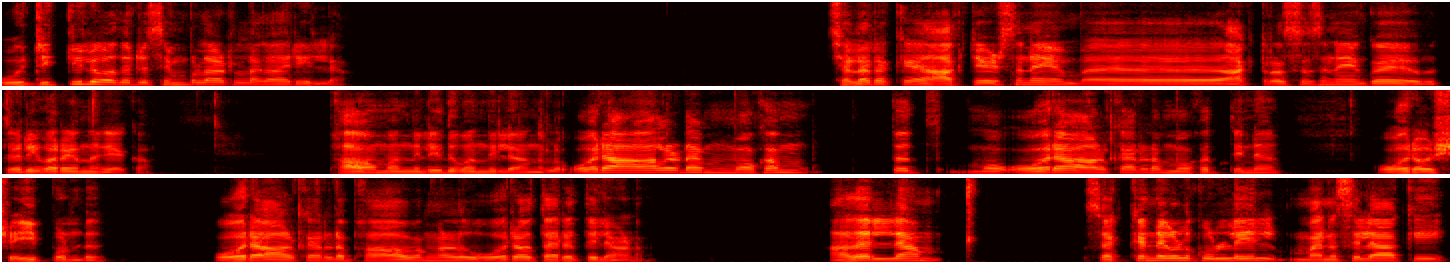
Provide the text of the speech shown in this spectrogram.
ഒരിക്കലും അതൊരു സിമ്പിളായിട്ടുള്ള കാര്യമില്ല. ചിലരൊക്കെ ആക്ടേഴ്സിനെയും ആക്ട്രസസിനെയും ഒക്കെ തെറി പറയുന്ന കേൾക്കാം. ഭാവം വന്നില്ല ഇത് വന്നില്ല എന്നുള്ളത്. ഒരാളുടെ മുഖം ഓരോ ആൾക്കാരുടെ മുഖത്തിന് ഓരോ ഷേപ്പുണ്ട് ഓരോ ആൾക്കാരുടെ ഭാവങ്ങൾ ഓരോ തരത്തിലാണ്. അതെല്ലാം സെക്കൻഡുകൾക്കുള്ളിൽ മനസ്സിലാക്കി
